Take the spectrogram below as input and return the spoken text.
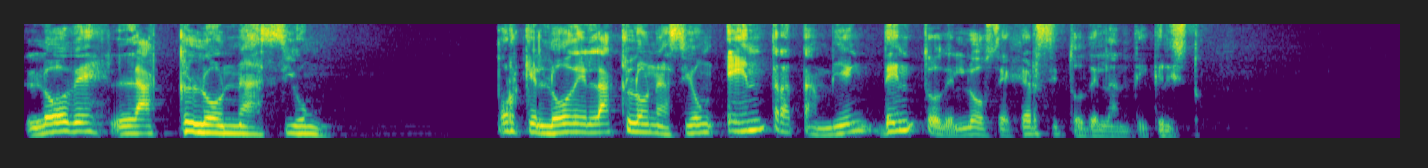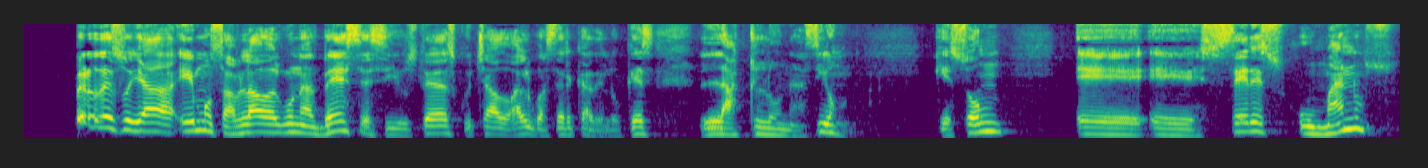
lo de la clonación. Porque lo de la clonación entra también dentro de los ejércitos del anticristo. Pero de eso ya hemos hablado algunas veces y usted ha escuchado algo acerca de lo que es la clonación, que son eh, eh, seres humanos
